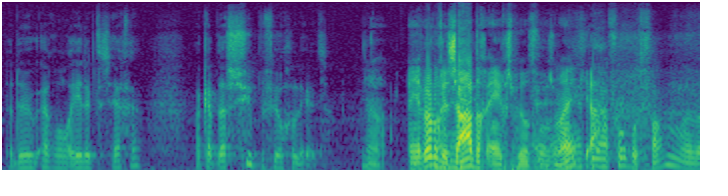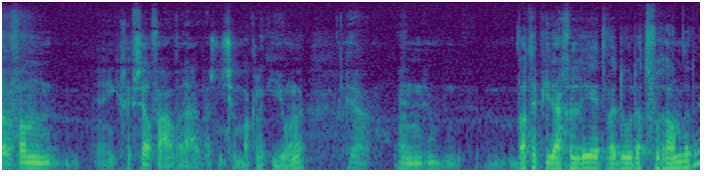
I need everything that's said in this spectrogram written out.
dat durf ik echt wel eerlijk te zeggen. Maar ik heb daar super veel geleerd. Ja. En je hebt ook nog in zaterdag één gespeeld volgens mij. Heb je daar een voorbeeld van? van? Ik geef zelf aan van, nou, ik was niet zo'n makkelijke jongen. Ja. En wat heb je daar geleerd waardoor dat veranderde?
